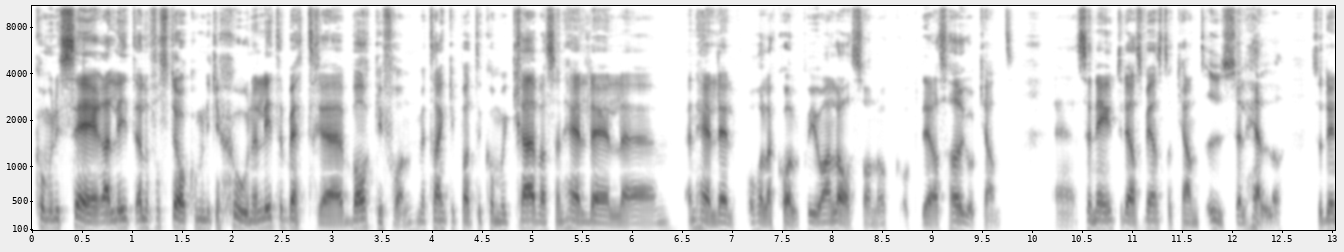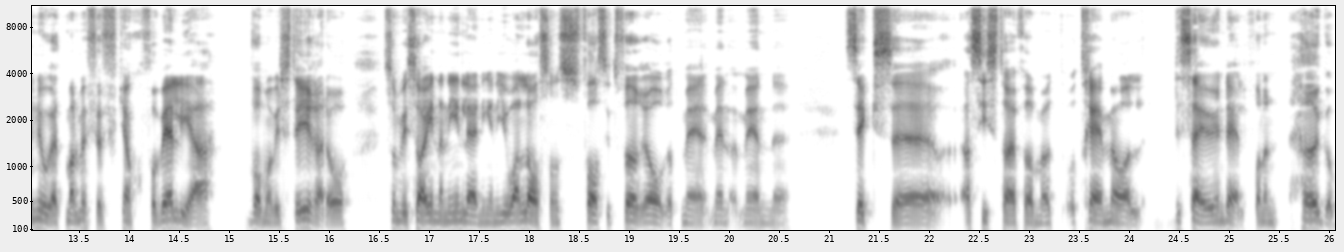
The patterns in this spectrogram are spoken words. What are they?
kommunicera lite eller förstå kommunikationen lite bättre bakifrån med tanke på att det kommer krävas en hel del, en hel del att hålla koll på Johan Larsson och, och deras högerkant. Sen är ju inte deras vänsterkant usel heller. Så det är nog att Malmö FF kanske får välja var man vill styra det. Och som vi sa innan inledningen, Johan Larssons facit förra året med, med, med en eh, sex eh, assist har jag för mig och, tre mål. Det säger ju en del från en höger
